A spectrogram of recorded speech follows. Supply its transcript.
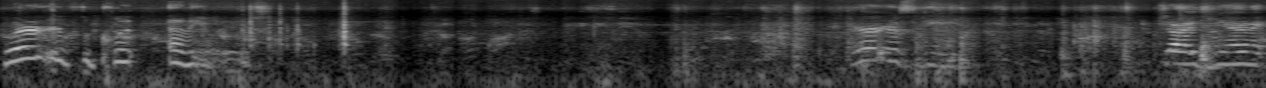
Where is the clip anyways? Here is the gigantic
